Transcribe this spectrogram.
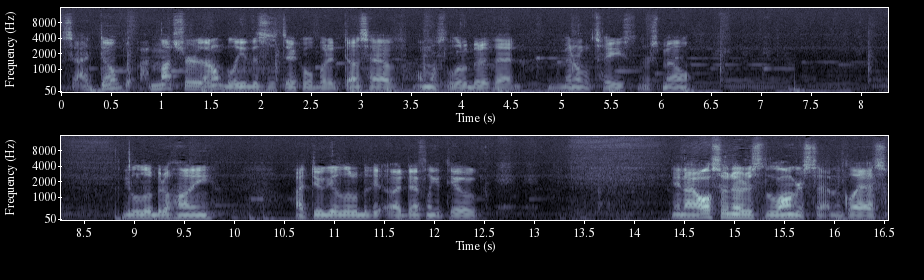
See, I don't, I'm not sure, I don't believe this is Dickel, but it does have almost a little bit of that mineral taste or smell. Get a little bit of honey. I do get a little bit, I definitely get the oak. And I also noticed the longer sat in the glass.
